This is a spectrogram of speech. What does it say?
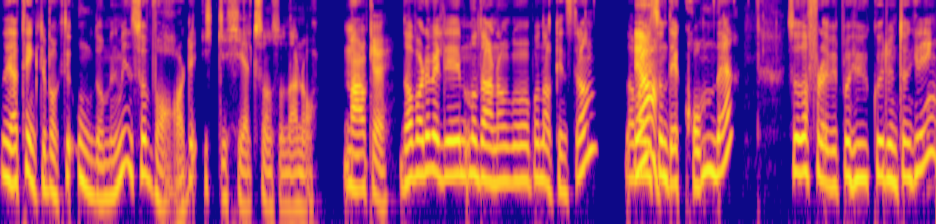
når jeg tenker tilbake til ungdommen min, så var det ikke helt sånn som det er nå. Nei, ok. Da var det veldig moderne å gå på Nakenstrand. Da var Ja. liksom det kom, det. Så da fløy vi på huk og rundt omkring,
